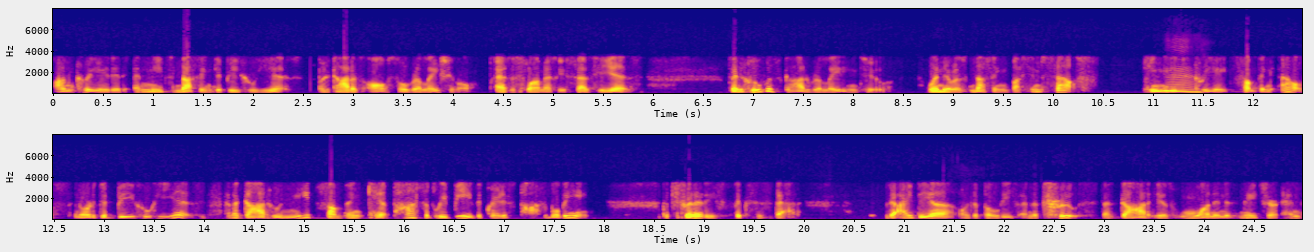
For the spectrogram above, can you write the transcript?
uncreated, and needs nothing to be who he is, but God is also relational, as Islam actually says he is, then who was God relating to when there was nothing but himself? He needed mm. to create something else in order to be who he is. And a God who needs something can't possibly be the greatest possible being. The Trinity fixes that the idea or the belief and the truth that God is one in his nature and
